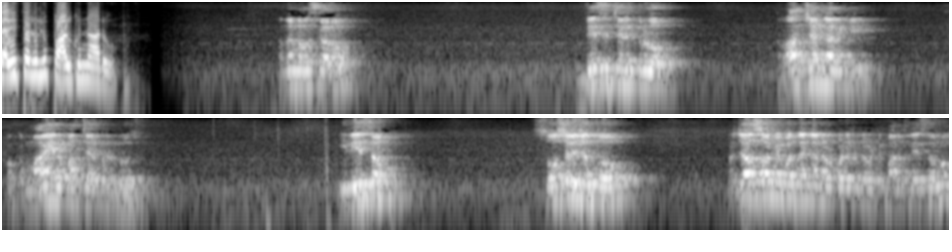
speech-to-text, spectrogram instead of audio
తదితరులు పాల్గొన్నారు. నమస్కారం. దేశ చరిత్రలో రాజ్యాంగానికి ఒక మాయను మచ్చ ఏర్పడిన రోజు. ఈ దేశం సోషలిజంతో ప్రజాస్వామ్యబద్ధంగా నడపడినటువంటి భారతదేశంలో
